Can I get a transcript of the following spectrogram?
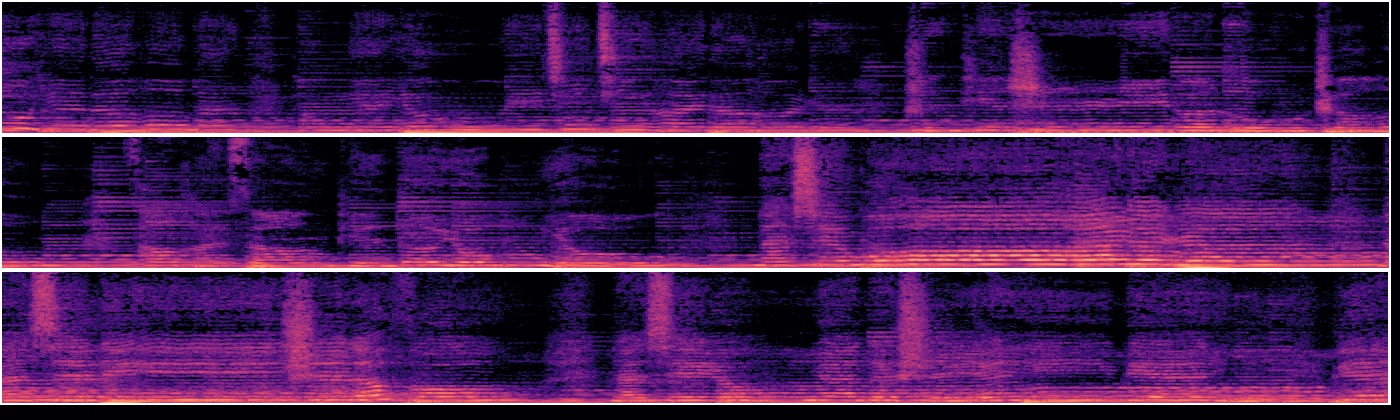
秋叶的门，童年有一群亲爱的人。春天是一段路程，沧海桑田的拥有。那些我爱的人，那些淋湿的风。那些永远的誓言一遍一遍，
